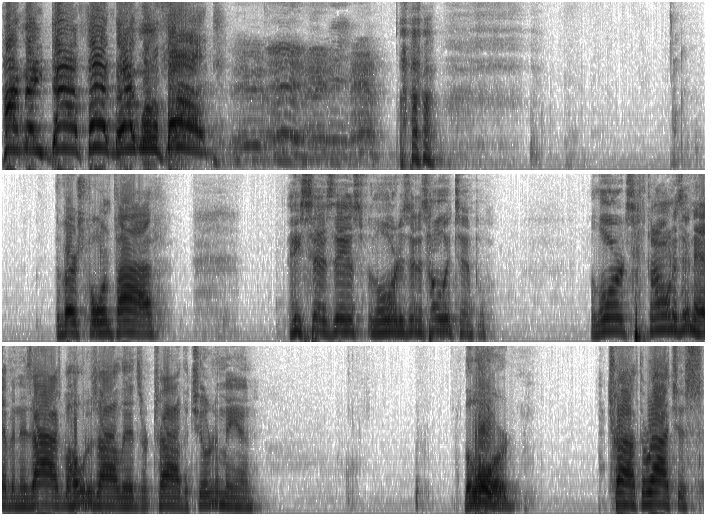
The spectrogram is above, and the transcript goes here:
I may die fighting, but I'm going to fight. Amen. Amen. verse 4 and 5, he says this For the Lord is in his holy temple. The Lord's throne is in heaven. His eyes behold his eyelids are tried the children of men. The Lord trieth the righteous,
